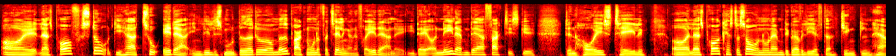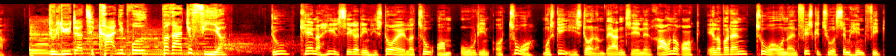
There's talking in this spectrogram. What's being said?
Og øh, lad os prøve at forstå de her to etter en lille smule bedre. Du har jo medbragt nogle af fortællingerne fra etterne i dag, og den ene af dem, det er faktisk øh, den højeste tale. Og lad os prøve at kaste os over nogle af dem, det gør vi lige efter jinglen her. Du lytter til Kranjebrud på Radio 4. Du kender helt sikkert en historie eller to om Odin og Thor. Måske historien om verdens ende, Ragnarok, eller hvordan Thor under en fisketur simpelthen fik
